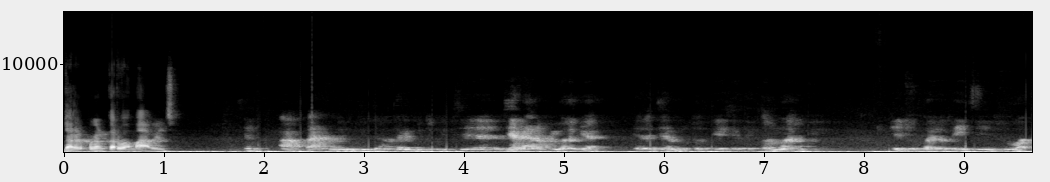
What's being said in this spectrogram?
ધરપકડ કરવામાં આવેલ છે. આ જે જ્યારે આરોપીઓ આવ્યા ત્યારે જે મૃતદેહ છે તે ઘરમાં જ એ છુપાયો તે શું વાત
